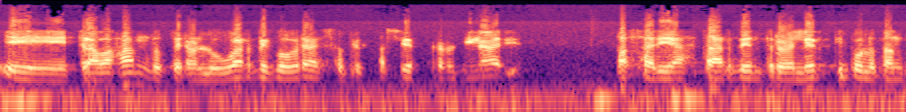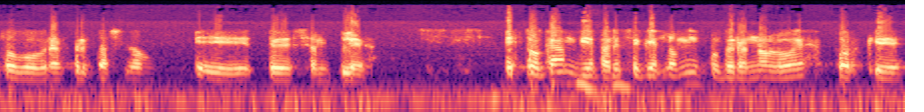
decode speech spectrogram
eh, trabajando, pero en lugar de cobrar esa prestación extraordinaria, pasaría a estar dentro del ERTE y por lo tanto cobrar prestación eh, de desempleo. Esto cambia, parece que es lo mismo, pero no lo es, porque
